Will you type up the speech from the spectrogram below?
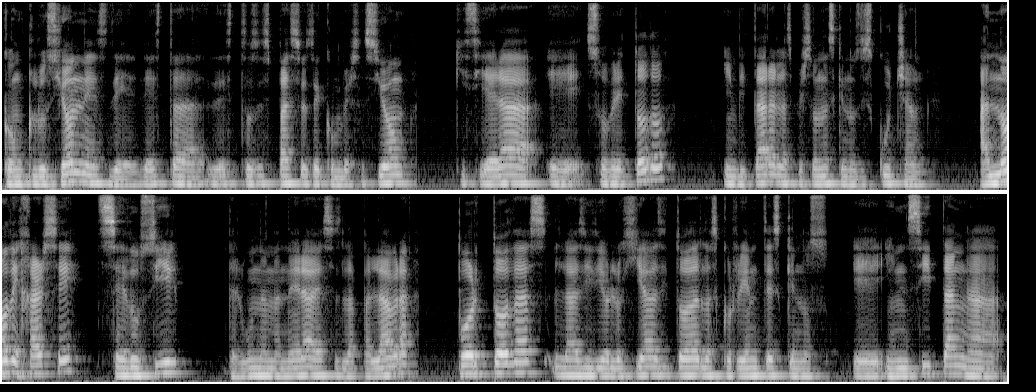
conclusiones de, de, esta, de, estos espacios de conversación, quisiera eh, sobre todo invitar a las personas que nos escuchan a no dejarse seducir de alguna manera, esa es la palabra, por todas las ideologías y todas las corrientes que nos eh, incitan a,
